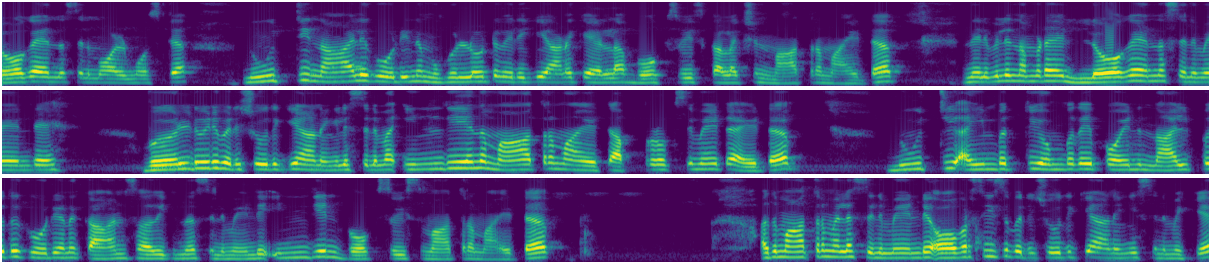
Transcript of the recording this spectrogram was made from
ലോക എന്ന സിനിമ ഓൾമോസ്റ്റ് നൂറ്റി നാല് കോടിന് മുകളിലോട്ട് വരികയാണ് കേരള ബോക്സ് ഓഫീസ് കളക്ഷൻ മാത്രമായിട്ട്. നിലവിൽ നമ്മുടെ ലോക എന്ന സിനിമേന്റെ വേൾഡ് വൈഡ് പരിശോധിക്കുകയാണെങ്കിൽ സിനിമ ഇന്ത്യയിൽ നിന്ന് മാത്രമായിട്ട് അപ്രോക്സിമേറ്റ് ആയിട്ട് നൂറ്റി അമ്പത്തി ഒമ്പത് പോയിന്റ് നാൽപ്പത് കോടിയാണ് കാണാൻ സാധിക്കുന്ന സിനിമേന്റെ ഇന്ത്യൻ ബോക്സ് ഓഫീസ് മാത്രമായിട്ട്. അത് മാത്രമല്ല സിനിമേന്റെ ഓവർസീസ് പരിശോധിക്കുകയാണെങ്കിൽ സിനിമയ്ക്ക്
